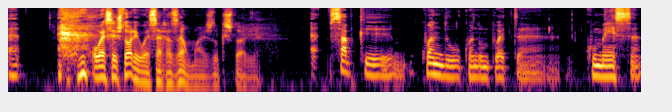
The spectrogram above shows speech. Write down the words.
Uh... ou essa história, ou essa razão, mais do que história? Sabe que quando, quando um poeta começa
